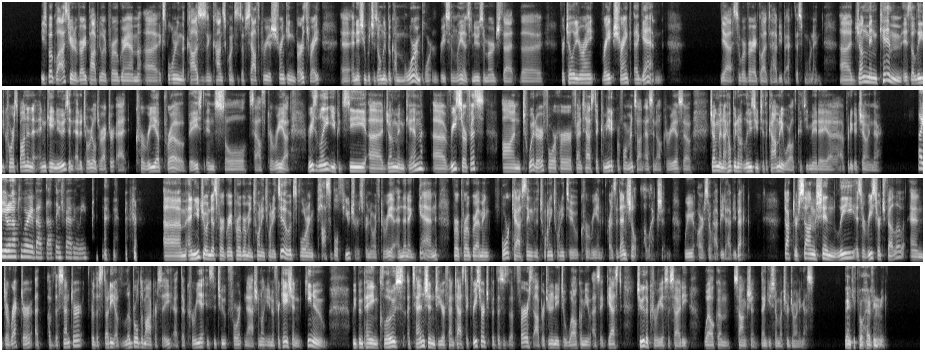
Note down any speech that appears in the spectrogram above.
You spoke last year at a very popular program uh, exploring the causes and consequences of South Korea's shrinking birth rate, uh, an issue which has only become more important recently as news emerged that the fertility rate, rate shrank again. Yeah, so we're very glad to have you back this morning. Uh, Jeongmin Kim is the lead correspondent at NK News and editorial director at Korea Pro, based in Seoul, South Korea. Recently, you could see uh, Jeongmin Kim uh, resurface on Twitter for her fantastic comedic performance on SNL Korea. So, Jeongmin, I hope we don't lose you to the comedy world because you made a, uh, a pretty good showing there. Oh, you don't have to worry about that. Thanks for having me. um, and you joined us for a great program in 2022 exploring possible futures for North Korea. And then again for programming forecasting the 2022 Korean presidential election. We are so happy to have you back. Dr. Sang Shin Lee is a research fellow and director at, of the Center for the Study of Liberal Democracy at the Korea Institute for National Unification, KINU. We've been paying close attention to your fantastic research, but this is the first opportunity to welcome you as a guest to the Korea Society. Welcome, Sang Shin. Thank you so much for joining us. Thank you for having me.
